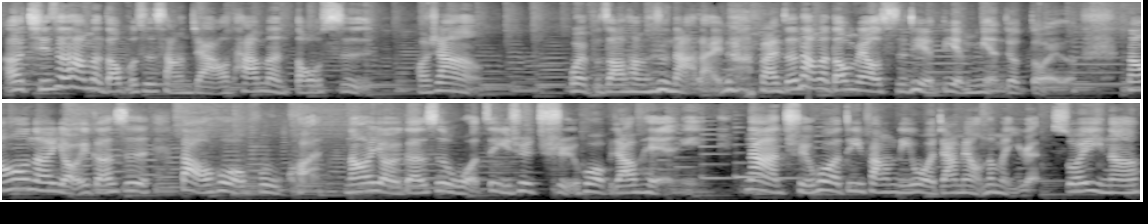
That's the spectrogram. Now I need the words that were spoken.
呃，其实他们都不是商家哦，他们都是好像我也不知道他们是哪来的，反正他们都没有实体的店面就对了。然后呢，有一个是到货付款，然后有一个是我自己去取货比较便宜。那取货的地方离我家没有那么远，所以呢。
